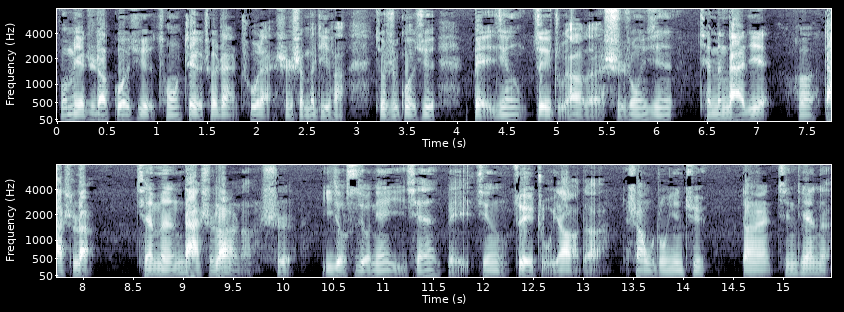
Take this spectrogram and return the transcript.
我们也知道，过去从这个车站出来是什么地方，就是过去北京最主要的市中心——前门大街和大石栏。前门大石栏呢，是一九四九年以前北京最主要的商务中心区。当然，今天呢，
